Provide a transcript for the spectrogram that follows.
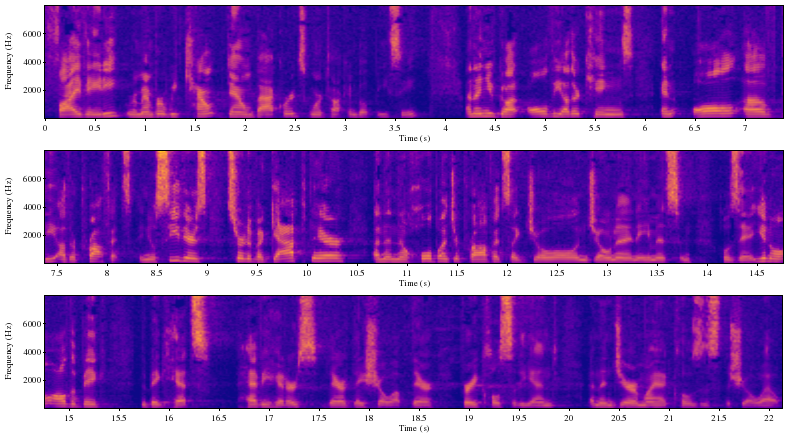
580. Remember, we count down backwards when we're talking about BC. And then you've got all the other kings and all of the other prophets. And you'll see there's sort of a gap there, and then the whole bunch of prophets like Joel and Jonah and Amos and Hosea. You know, all the big, the big hits, heavy hitters there, they show up there very close to the end. And then Jeremiah closes the show out.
